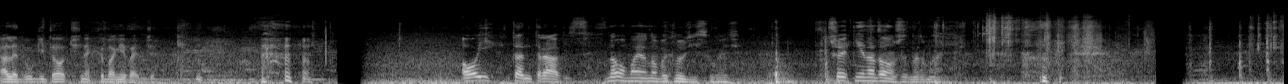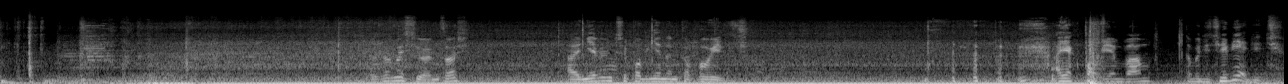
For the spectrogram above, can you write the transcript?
Ale długi to odcinek chyba nie będzie. Oj, ten Travis. Znowu mają nowych ludzi, słuchajcie. Człowiek nie nadąży normalnie. Wymyśliłem coś, ale nie wiem, czy powinienem to powiedzieć. A jak powiem wam, to będziecie wiedzieć.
